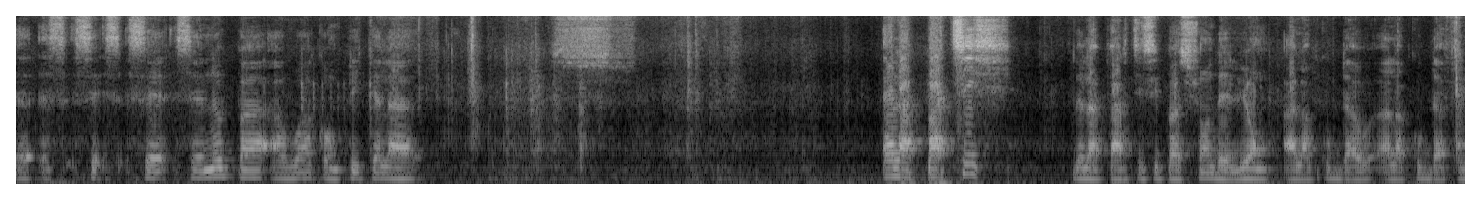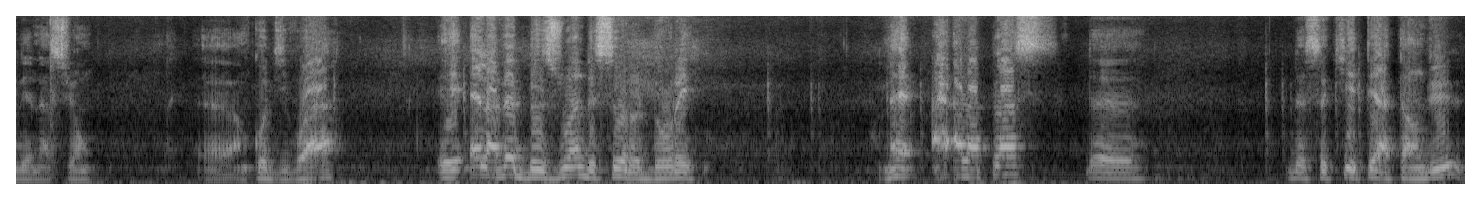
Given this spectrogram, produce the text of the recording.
euh, c'est- ne pas avoir compris qu'elle a, elle a pâti de la participation des Lions à la Coupe d'A- à la Coupe d'Afrique des Nations euh, en Côte d'Ivoire. Et elle avait besoin de se redorer. Mais à à la place de, de ce qui était attendu,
